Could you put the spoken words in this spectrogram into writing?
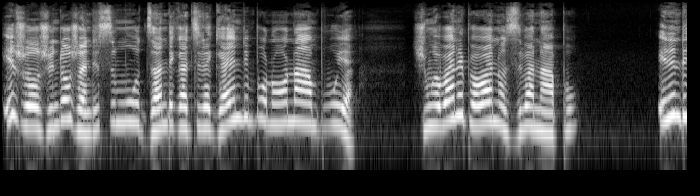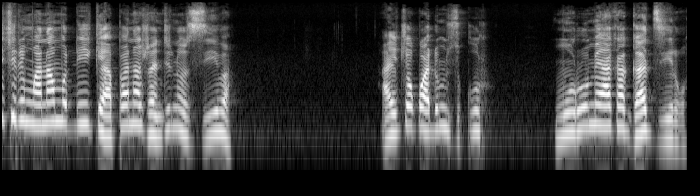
Izvozvi ndo zvandisimudza ndikati regai ndimbonoona ambuya. Zvimwe vane pavanoziva napo. Ini ndichiri mwana mudiki hapana zvandinoziva. Haichokwadi muzukuru. Murume akagadzirwa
